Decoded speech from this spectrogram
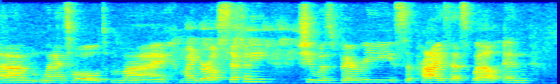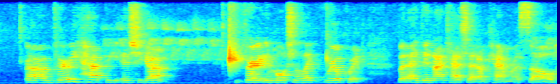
um, when I told my my girl Stephanie she was very surprised as well and um, very happy and she got very emotional like real quick. But I did not catch that on camera so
